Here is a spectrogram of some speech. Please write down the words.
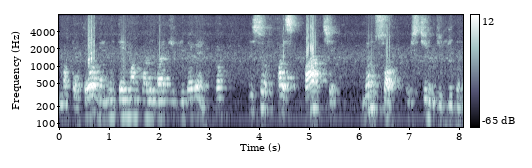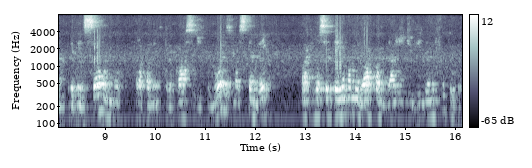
numa poltrona e não tem uma qualidade de vida grande. Então, isso faz parte não só do estilo de vida na prevenção no tratamento precoce de tumores, mas também para que você tenha uma melhor qualidade de vida no futuro.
